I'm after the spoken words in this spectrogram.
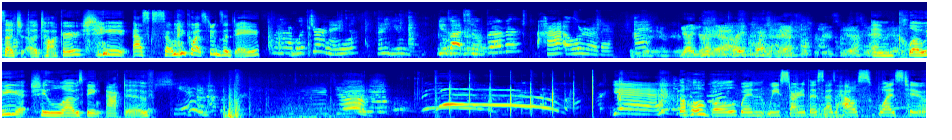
such a talker. She asks so many questions a day. What's your name? How do you know? You got two brothers? How old are they? I, Yeah, you're asking great questions. And Chloe, she loves being active. here. Yeah! The whole goal when we started this as a house was to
